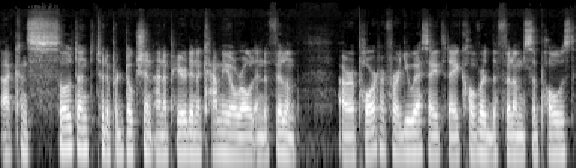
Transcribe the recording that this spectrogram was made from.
a consultant to the production and appeared in a cameo role in the film. A reporter for USA Today covered the film's supposed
